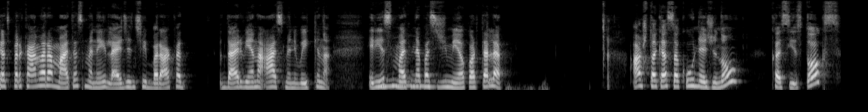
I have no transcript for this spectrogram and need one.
kad per kamerą matęs mane įleidžiančiai į baraką dar vieną asmenį vaikiną ir jis mat nepasižymėjo kortelę. Aš tokia sakau, nežinau, kas jis toks.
